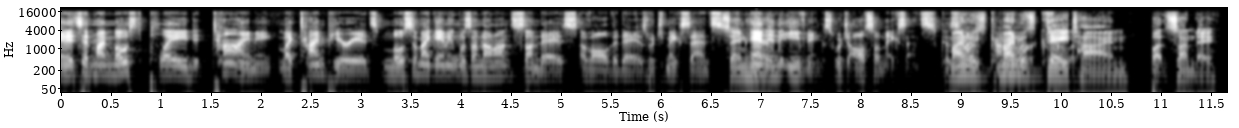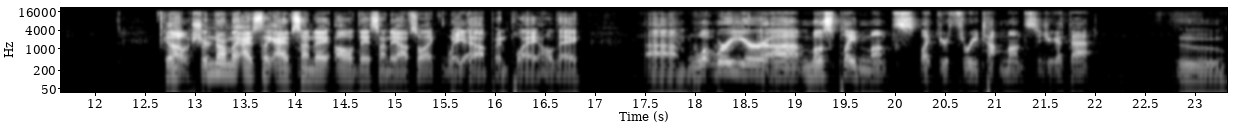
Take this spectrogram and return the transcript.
and it said my most played timing, like time periods. Most of my gaming was done on Sundays of all the days, which makes sense. Same here And in the evenings, which also makes sense. 'cause mine was mine was daytime, but sunday Oh, sure. Normally, I just like I have Sunday all day Sunday off, so I like wake Yeah. up and play all day. What were your uh, most played months? Like your three top months? Did you get that? Ooh,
